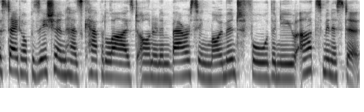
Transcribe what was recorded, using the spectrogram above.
The state opposition has capitalised on an embarrassing moment for the new Arts Minister.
